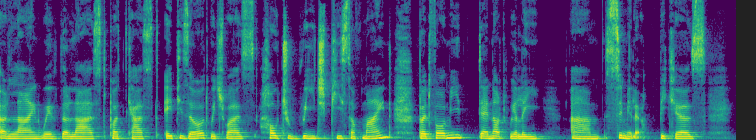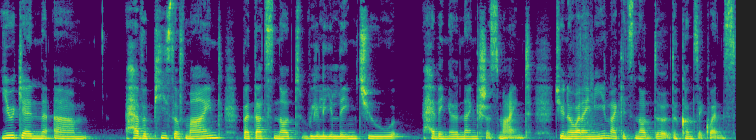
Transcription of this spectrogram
aligned with the last podcast episode, which was how to reach peace of mind. But for me, they're not really um, similar because you can um, have a peace of mind, but that's not really linked to having an anxious mind. Do you know what I mean? Like it's not the, the consequence.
